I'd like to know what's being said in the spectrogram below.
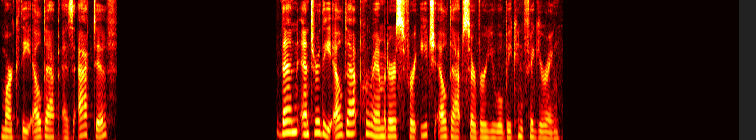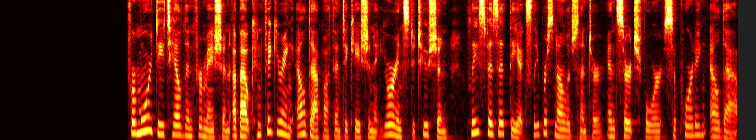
mark the LDAP as active, then enter the LDAP parameters for each LDAP server you will be configuring. For more detailed information about configuring LDAP authentication at your institution, please visit the Ex Libris Knowledge Center and search for Supporting LDAP.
